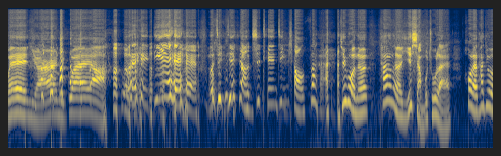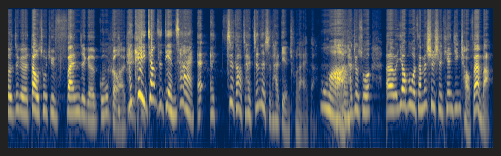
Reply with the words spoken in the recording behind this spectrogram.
喂，女儿，你乖呀！喂，爹，我今天想吃天津炒饭。结果呢，他呢也想不出来。后来他就这个到处去翻这个 Google 啊，还可以这样子点菜。哎哎。这道菜真的是他点出来的哇！他就说，呃，要不咱们试试天津炒饭吧。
